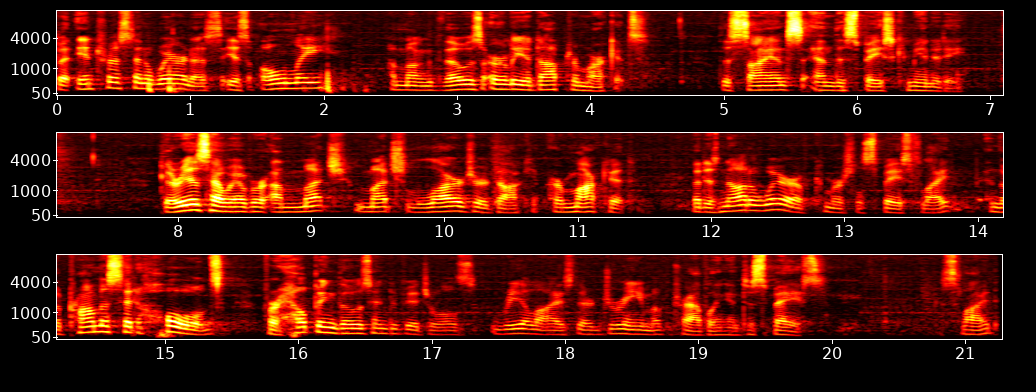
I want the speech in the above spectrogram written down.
but interest and awareness is only among those early adopter markets, the science and the space community. There is, however, a much, much larger market that is not aware of commercial spaceflight and the promise it holds for helping those individuals realize their dream of traveling into space. Slide.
